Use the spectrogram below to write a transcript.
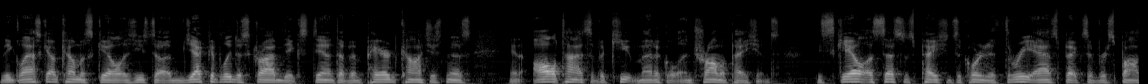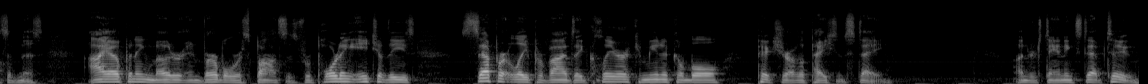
The Glasgow Coma Scale is used to objectively describe the extent of impaired consciousness in all types of acute medical and trauma patients. The scale assesses patients according to three aspects of responsiveness eye opening, motor, and verbal responses. Reporting each of these separately provides a clear, communicable picture of the patient's state. Understanding step two.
